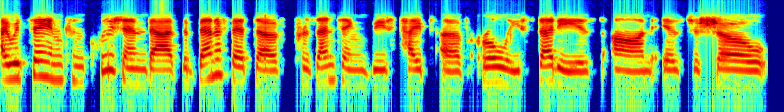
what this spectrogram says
I would say in conclusion that the benefit of presenting these types of early studies um, is to show,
